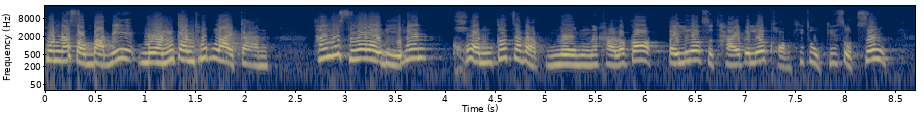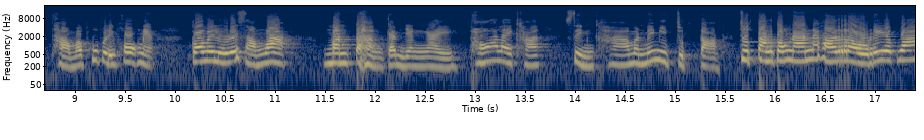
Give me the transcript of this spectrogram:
คุณสมบัตินี่เหมือนกันทุกรายการท่านจะซื้ออะไรดีเพราะฉะนั้นคนก็จะแบบงงนะคะ แล้วก็ไปเลือกสุดท้ายไปเลือกของที่ถูกที่สุด ซึ่งถามว่าผู้บริโภคเนี่ยก็ไม่รู้ด้วยซ้ำว่ามันต่างกันยังไง เพราะอะไรคะ สินค้ามันไม่มีจุดต่าง จุดต่างตรงนั้นนะคะ เราเรียกว่า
